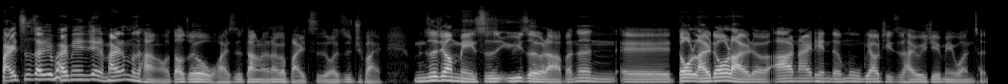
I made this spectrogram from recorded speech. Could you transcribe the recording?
白痴再去排面线，排那么长哦，到最后我还是当了那个白痴，我还是去排。我们这叫美食愚者啦，反正呃、都来都来了啊。那一天的目标其实还有一些没完成，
